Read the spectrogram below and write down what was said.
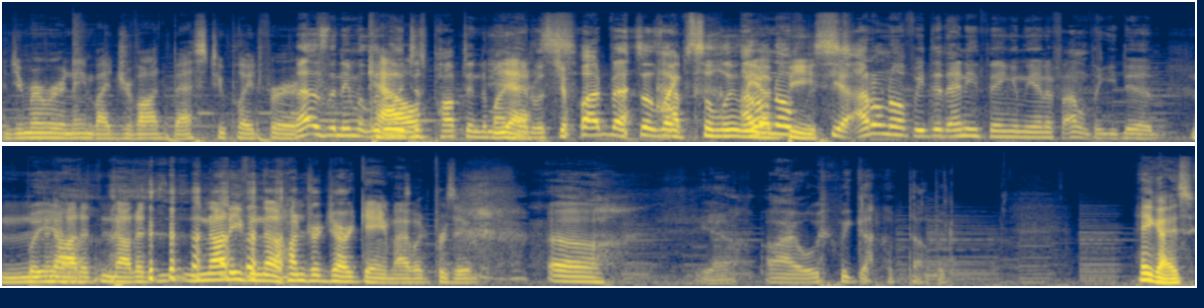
And do you remember a name by Jahvid Best who played for That was the name that Cal? literally just popped into my head was Jahvid Best. I was like, absolutely I don't a know. beast? If, yeah, I don't know if he did anything in the NFL. I don't think he did. but not yeah. a, not a, not even a hundred yard game, I would presume. Uh, yeah. All right. Well, we got off topic. Hey guys,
